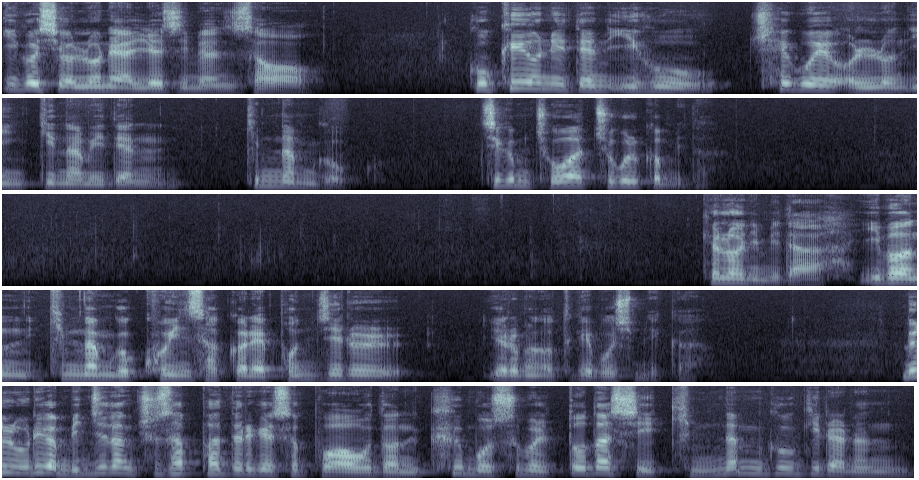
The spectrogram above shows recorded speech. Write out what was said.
이것이 언론에 알려지면서 국회의원이 된 이후 최고의 언론 인기남이 된 김남국 지금 좋아 죽을 겁니다. 결론입니다. 이번 김남국 코인 사건의 본질을 여러분 어떻게 보십니까 늘 우리가 민주당 주사파들에게서 보아오던 그 모습을 또다시 김남국이라는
